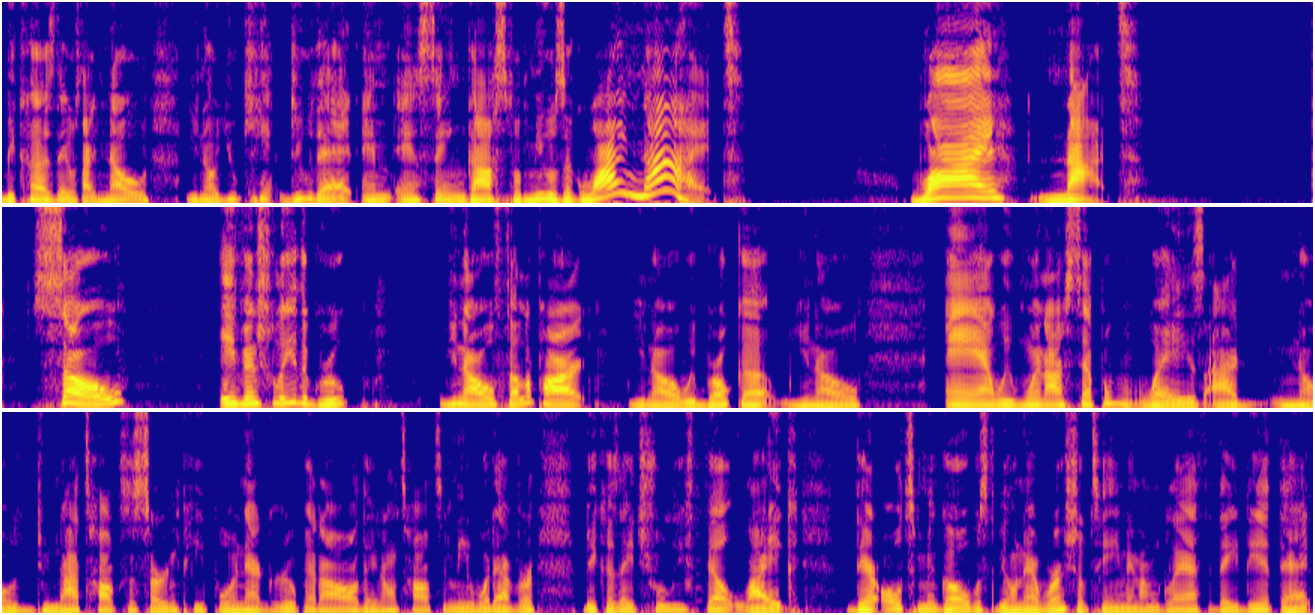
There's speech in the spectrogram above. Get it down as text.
because they was like, no, you know, you can't do that and, and sing gospel music. Why not? Why not? So eventually the group, you know, fell apart. You know, we broke up, you know, and we went our separate ways. I, you know, do not talk to certain people in that group at all. They don't talk to me, whatever, because they truly felt like their ultimate goal was to be on that worship team. And I'm glad that they did that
